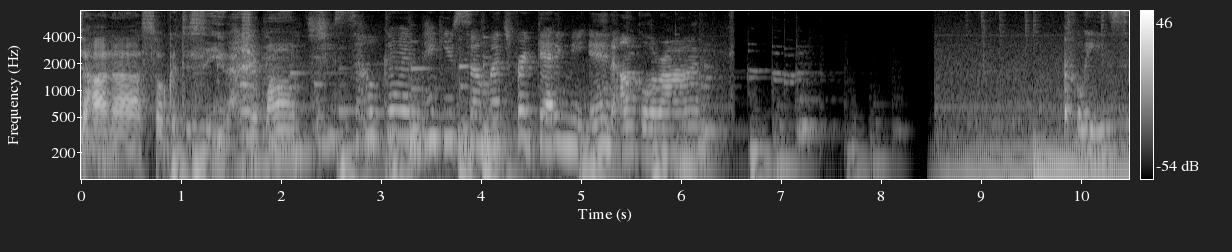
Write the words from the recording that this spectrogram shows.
Donna, so good to see you. How's your mom? She's so good. Thank you so much for getting me in, Uncle Ron. Please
